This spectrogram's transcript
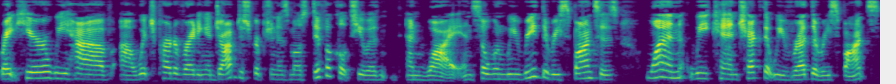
Right here, we have uh, which part of writing a job description is most difficult to you and, and why. And so when we read the responses, one, we can check that we've read the response.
